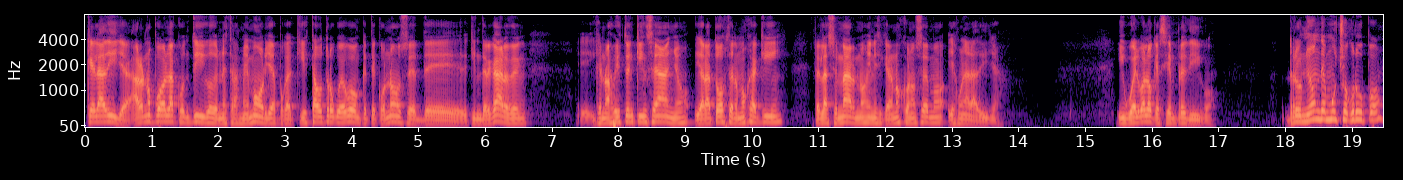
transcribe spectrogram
que ladilla. Ahora no puedo hablar contigo de nuestras memorias porque aquí está otro huevón que te conoce de kindergarten y que no has visto en 15 años y ahora todos tenemos que aquí relacionarnos y ni siquiera nos conocemos y es una ladilla. Y vuelvo a lo que siempre digo. Reunión de mucho grupo,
